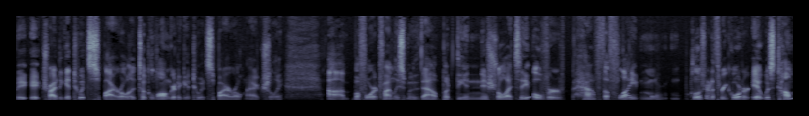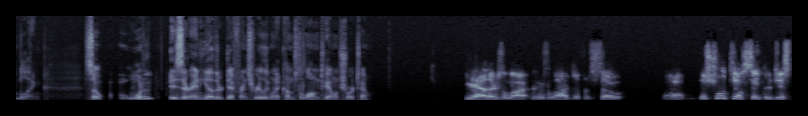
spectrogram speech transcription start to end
It, it tried to get to its spiral. It took longer to get to its spiral, actually, uh, before it finally smoothed out. But the initial, I'd say, over half the flight, more closer to three quarter, it was tumbling. So, what Mhm. is there any other difference really when it comes to long tail and short tail? Yeah, there's a lot. There's a lot of difference. So uh, the short tail sinker just,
